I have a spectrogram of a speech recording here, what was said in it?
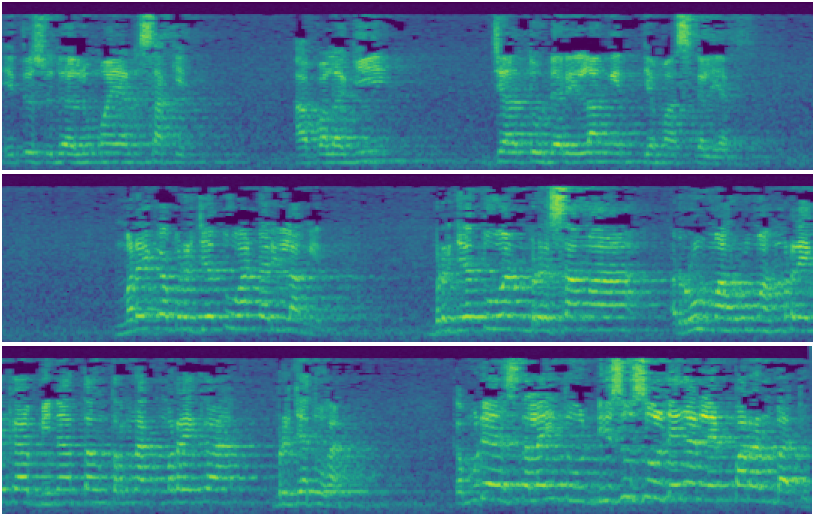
Itu sudah lumayan sakit. Apalagi jatuh dari langit jemaah sekalian. Mereka berjatuhan dari langit. Berjatuhan bersama rumah-rumah mereka, binatang ternak mereka berjatuhan. Kemudian setelah itu disusul dengan lemparan batu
